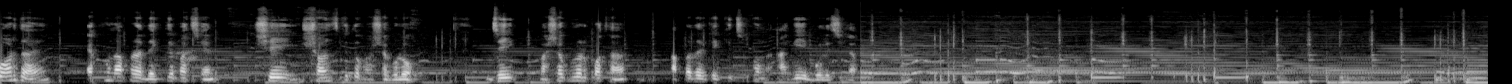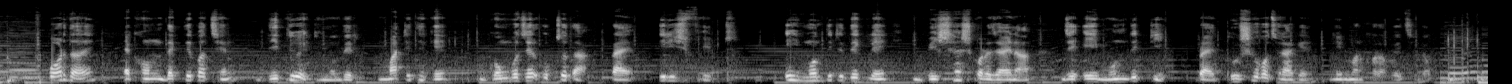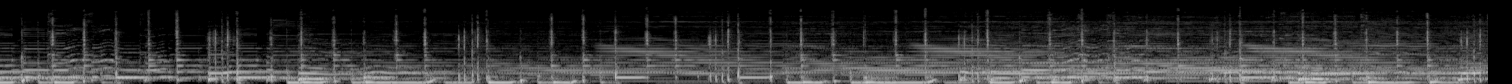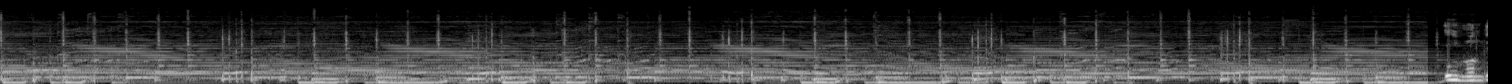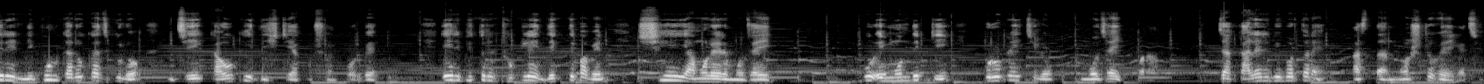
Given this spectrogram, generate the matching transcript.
পর্দায় এখন আপনারা দেখতে পাচ্ছেন সেই সংস্কৃত ভাষাগুলো। যেই ভাষাগুলোর কথা আপনাদেরকে কিছুক্ষণ আগেই বলেছিলাম। পর্দায় এখন দেখতে পাচ্ছেন দ্বিতীয় একটি মন্দির। মাটি থেকে গম্বুজের উচ্চতা প্রায় তিরিশ ফিট। এই মন্দিরটি দেখলে বিশ্বাস করা যায় না যে এই মন্দিরটি প্রায় দুশো বছর আগে নির্মাণ করা হয়েছিল। এই মন্দিরের নিপুণ কারুকাজগুলো যে কাউকে দৃষ্টি আকর্ষণ করবে। এর ভিতরে ঢুকলেই দেখতে পাবেন সেই আমলের মোজাইক। এই মন্দিরটি পুরোটাই ছিল মোজাইক করা, যা কালের বিবর্তনে আস্থা নষ্ট হয়ে গেছে।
